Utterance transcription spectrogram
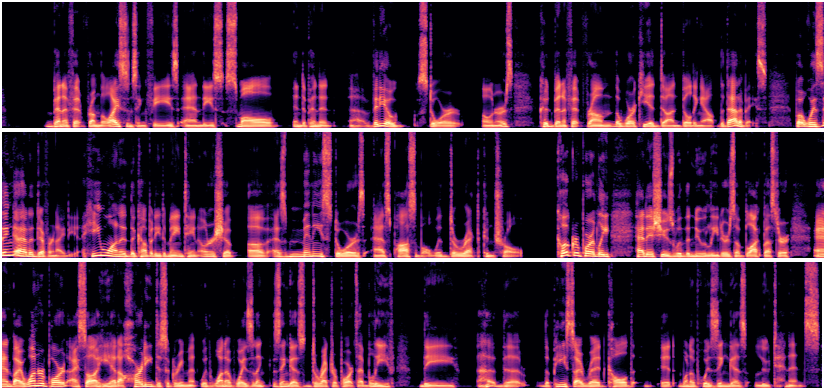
benefit from the licensing fees, and these small independent uh, video store owners could benefit from the work he had done building out the database. But Huizenga had a different idea. He wanted the company to maintain ownership of as many stores as possible with direct control. Cook reportedly had issues with the new leaders of Blockbuster, and by one report, I saw he had a hearty disagreement with one of Huizenga's direct reports. I believe the the the piece I read called it one of Huizenga's lieutenants.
